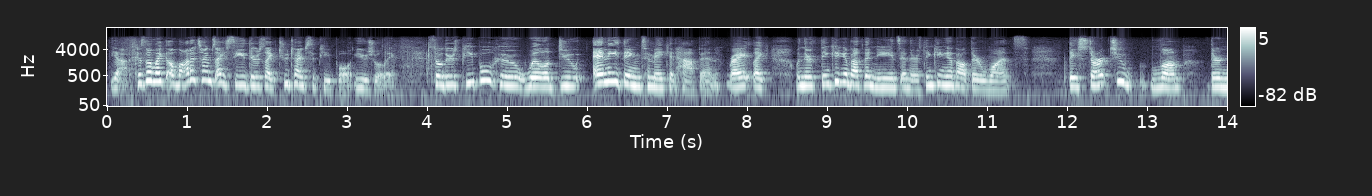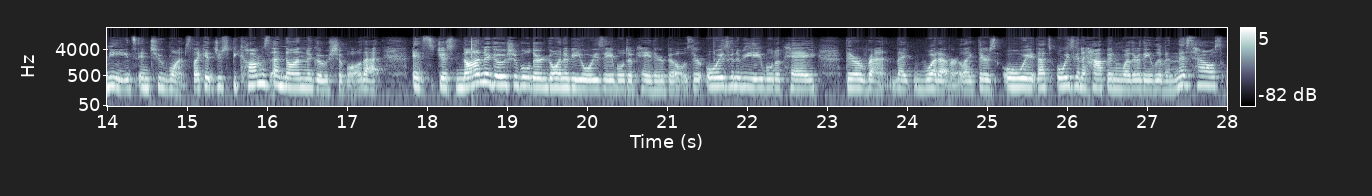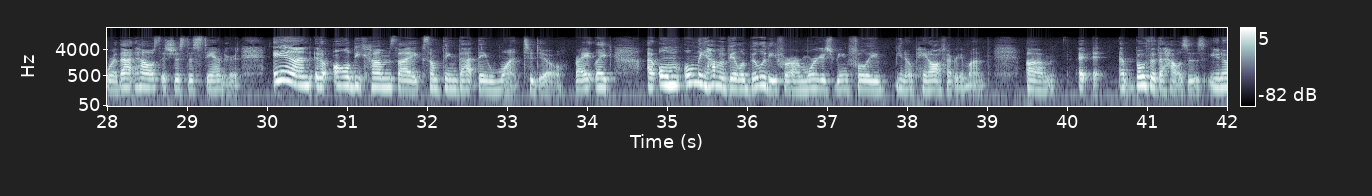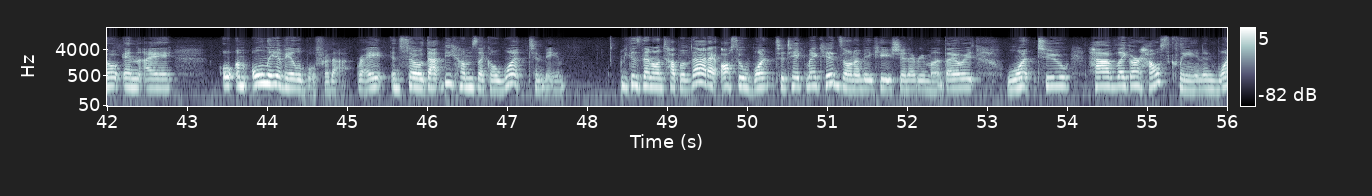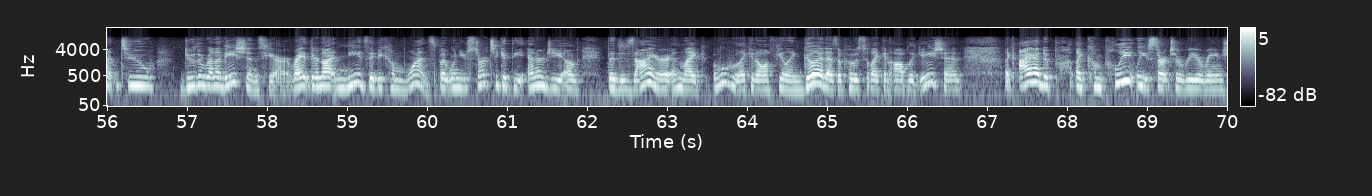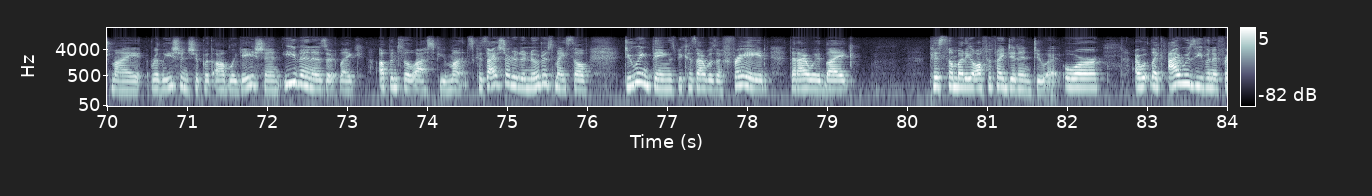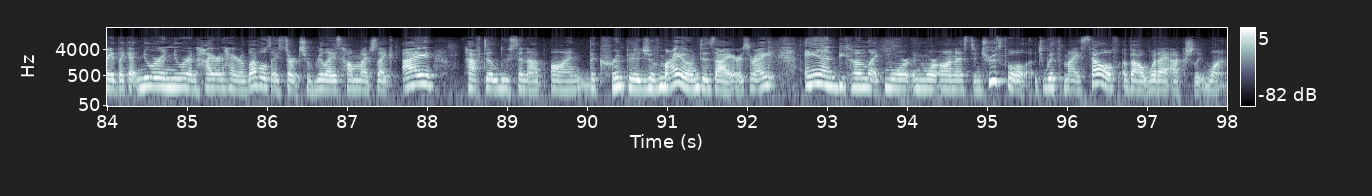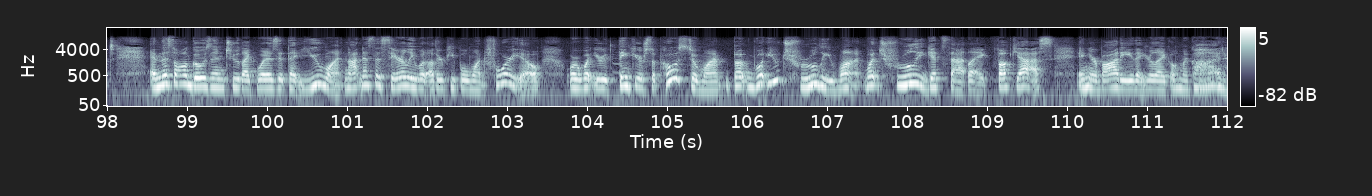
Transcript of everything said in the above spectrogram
yeah, because like a lot of times I see there's like two types of people usually. So there's people who will do anything to make it happen, right? Like when they're thinking about the needs and they're thinking about their wants, they start to lump their needs into wants. Like it just becomes a non negotiable that it's just non negotiable. They're going to be always able to pay their bills. They're always going to be able to pay their rent, like whatever. Like there's always, that's always going to happen whether they live in this house or that house. It's just a standard. And it all becomes like something that they want to do, right? Like I only have availability for our mortgage being fully, you know, paid off every month. Um, at, at both of the houses, you know, and I, I'm only available for that, right? And so that becomes like a want to me. Because then on top of that, I also want to take my kids on a vacation every month. I always want to have like our house clean and want to do the renovations here, right? They're not needs, they become wants. But when you start to get the energy of the desire and like, oh, like it all feeling good as opposed to like an obligation, like I had to like completely start to rearrange my relationship with obligation, even as it like up into the last few months. Cause I started to notice myself doing things because I was afraid that I would like piss somebody off if I didn't do it or I like I was even afraid like at newer and newer and higher and higher levels I start to realize how much like I have to loosen up on the crimpage of my own desires, right? And become like more and more honest and truthful with myself about what I actually want. And this all goes into like what is it that you want, not necessarily what other people want for you or what you think you're supposed to want, but what you truly want. What truly gets that like fuck yes in your body that you're like, "Oh my god,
